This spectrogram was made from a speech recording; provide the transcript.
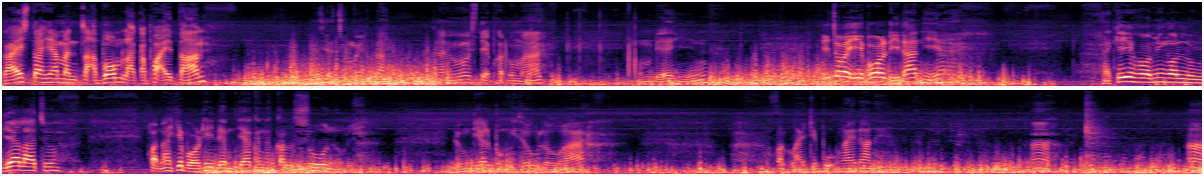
guys, ta hian man cha bom la ka phai tan je chungai ta. Ja hu step khat ma om be hin hi cho e bol di dan hi ha. Ke ho mi ngon lung ya la chu hot na ke bol thi dem tia kan kal so no le lung dial bong hi zo lo wa hot lại cái bộ ngay ra này. À. À.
